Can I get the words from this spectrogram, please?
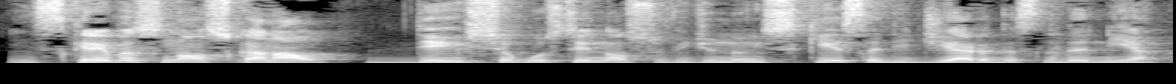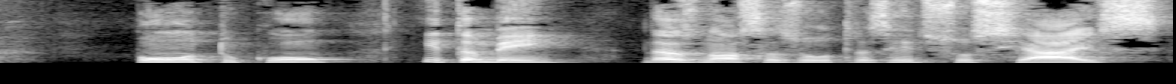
inscreva-se no nosso canal, deixe seu gostei no nosso vídeo, não esqueça de diariodacidadania.com e também das nossas outras redes sociais,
